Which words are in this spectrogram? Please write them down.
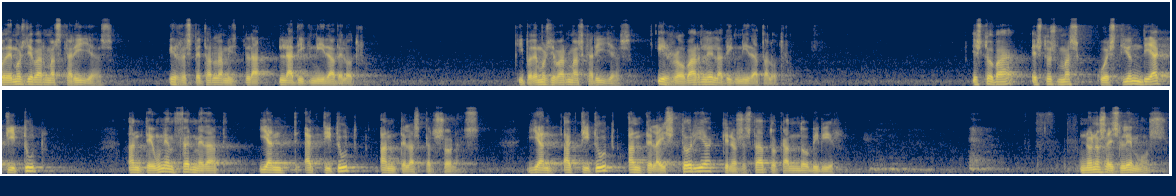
Podemos llevar mascarillas y respetar la, dignidad del otro. Y podemos llevar mascarillas y robarle la dignidad al otro. Esto, va, esto es más cuestión de actitud ante una enfermedad y actitud ante las personas y actitud ante la historia que nos está tocando vivir. No nos aislemos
